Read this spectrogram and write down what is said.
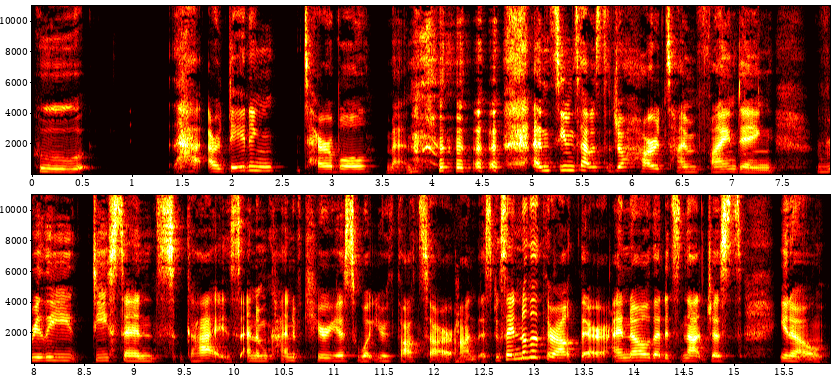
who ha- are dating terrible men and seem to have such a hard time finding really decent guys. And I'm kind of curious what your thoughts are on this because I know that they're out there. I know that it's not just, you know,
